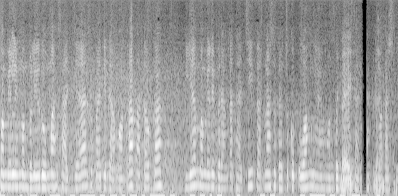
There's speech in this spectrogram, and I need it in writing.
memilih membeli rumah saja supaya tidak ngontrak ataukah dia memilih berangkat haji karena sudah cukup uangnya? Mohon penjelasannya. Terima kasih.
